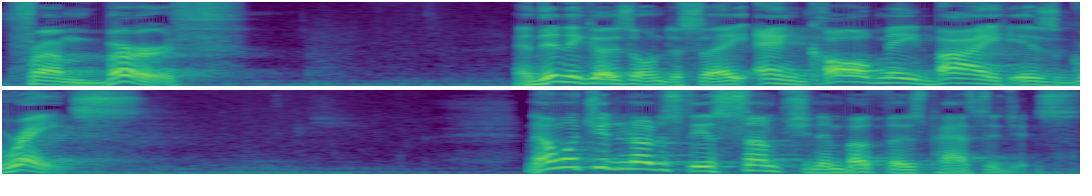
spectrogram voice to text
from birth, and then he goes on to say, and called me by his grace. Now I want you to notice the assumption in both those passages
